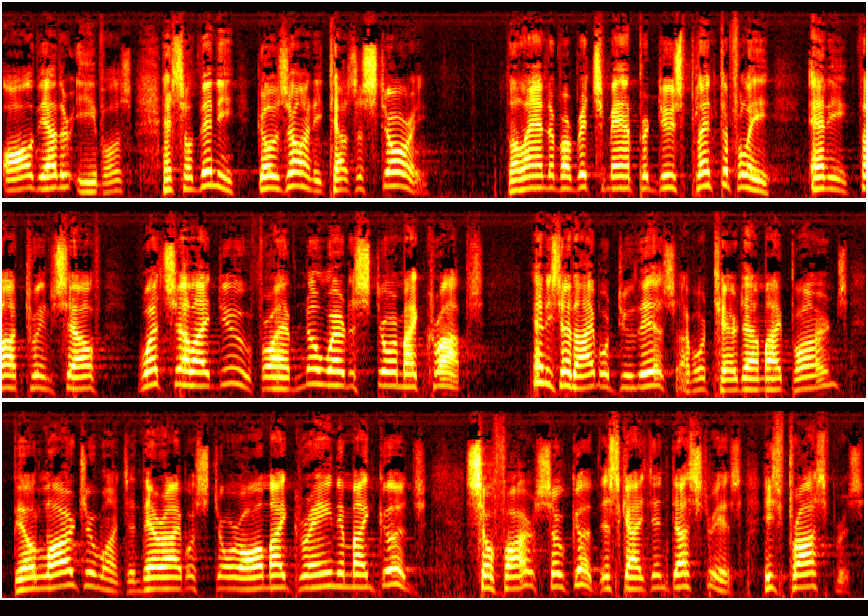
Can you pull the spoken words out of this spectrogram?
all the other evils. And so then he goes on, he tells a story. The land of a rich man produced plentifully, and he thought to himself, What shall I do? For I have nowhere to store my crops. And he said, I will do this. I will tear down my barns, build larger ones, and there I will store all my grain and my goods. So far, so good. This guy's industrious, he's prosperous.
